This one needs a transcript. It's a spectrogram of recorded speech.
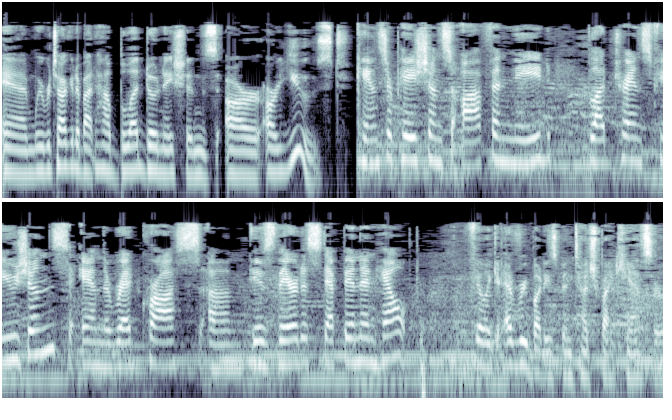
and we were talking about how blood donations are are used. Cancer patients often need blood transfusions, and the Red Cross um, is there to step in and help. I feel like everybody's been touched by cancer.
